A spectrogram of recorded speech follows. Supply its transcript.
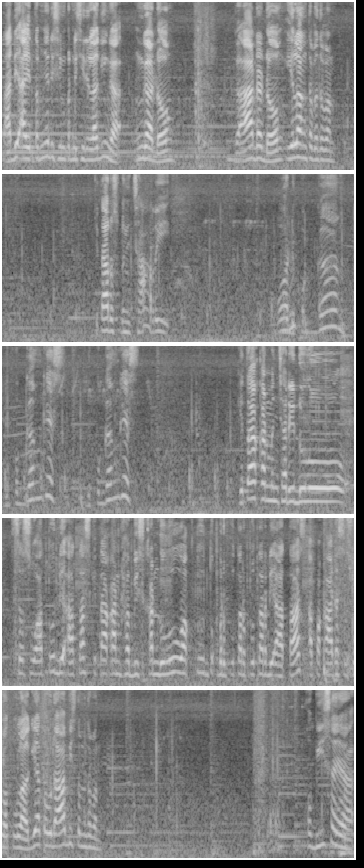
Tadi itemnya disimpan di sini lagi nggak? Enggak dong. Nggak ada dong, hilang teman-teman. Kita harus mencari. Wah, dipegang, dipegang, guys. Dipegang, guys. Kita akan mencari dulu sesuatu di atas. Kita akan habiskan dulu waktu untuk berputar-putar di atas. Apakah ada sesuatu lagi atau udah habis, teman-teman? Kok bisa ya?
